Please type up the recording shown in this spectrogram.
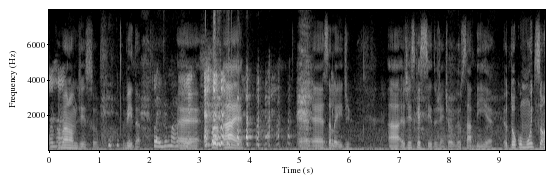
Uhum. Como é o nome disso? Vida. Lady Murphy. É... Ah, é. é. é. essa Lady. Ah, eu tinha esquecido, gente. Eu, eu sabia. Eu tô com muito sono.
